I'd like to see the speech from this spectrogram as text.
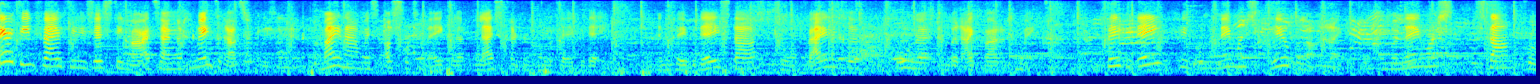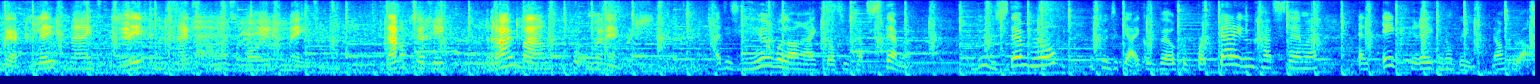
14, 15 en 16 maart zijn de gemeenteraadsverkiezingen. Mijn naam is Astrid van Ekelen, lijsttrekker van de VVD. En de VVD staat voor een veilige, groene en bereikbare gemeente. De VVD vindt ondernemers heel belangrijk. Ondernemers staan voor werkgelegenheid en levendigheid in onze mooie gemeente. Daarom zeg ik ruim baan voor ondernemers. Het is heel belangrijk dat u gaat stemmen. Doe de stemhulp. Kunt u kijken op welke partij u gaat stemmen. En ik reken op u. Dank u wel.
